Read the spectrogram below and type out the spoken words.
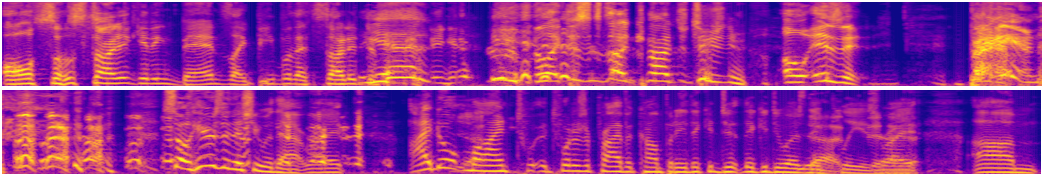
also started getting bans, like people that started Yeah. defending it. They're like, this is unconstitutional. Oh, is it? Ban. so here's an issue with that, right? I don't mind. Tw- Twitter's a private company; they could do they could do as Yeah, they please, yeah. right? Um,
